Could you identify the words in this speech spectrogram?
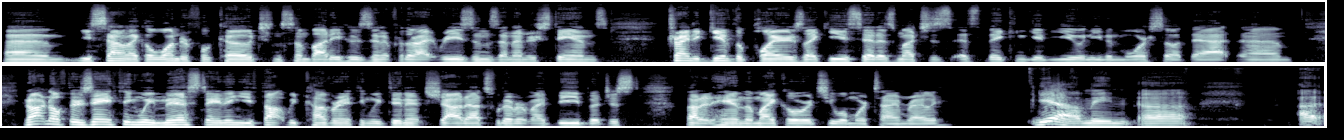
Um, you sound like a wonderful coach and somebody who's in it for the right reasons and understands trying to give the players, like you said, as much as, as they can give you, and even more so at that. Um, I don't know if there's anything we missed, anything you thought we'd cover, anything we didn't, shout outs, whatever it might be, but just thought I'd hand the mic over to you one more time, Riley. Yeah, I mean, uh, I,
